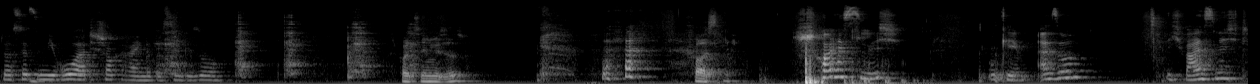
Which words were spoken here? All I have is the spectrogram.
Du hast jetzt in die rohe Artischocke reingebissen. Wieso? Ich wollte sehen, wie es ist. Ich weiß nicht. Scheußlich. Okay, also ich weiß nicht,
